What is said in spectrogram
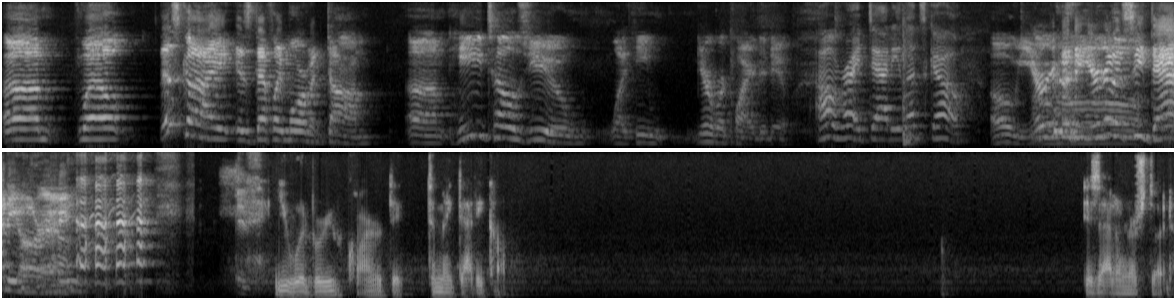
Um. Well, this guy is definitely more of a dom. Um. He tells you what he you're required to do. All right, Daddy, let's go. Oh, you're gonna you're gonna see Daddy, all right. you would be required to, to make daddy come. Is that understood?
